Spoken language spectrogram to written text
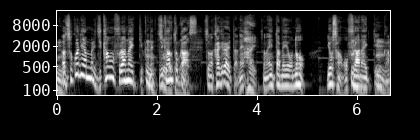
うん。あそこにあんまり時間を振らないっていうかね、うん時間とかその限られたね、はい。そのエンタメ用の予算を振らないっていうか、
